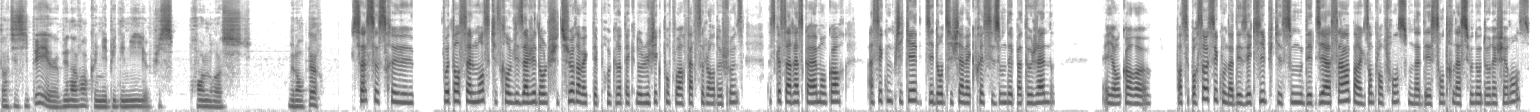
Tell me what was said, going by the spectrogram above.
d'anticiper bien avant qu'une épidémie puisse prendre de l'ampleur. Ça, ce serait potentiellement ce qui serait envisagé dans le futur avec des progrès technologiques pour pouvoir faire ce genre de choses. Parce que ça reste quand même encore assez compliqué d'identifier avec précision des pathogènes. Il y a encore. Enfin, c'est pour ça aussi qu'on a des équipes qui sont dédiées à ça. Par exemple, en France, on a des centres nationaux de référence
